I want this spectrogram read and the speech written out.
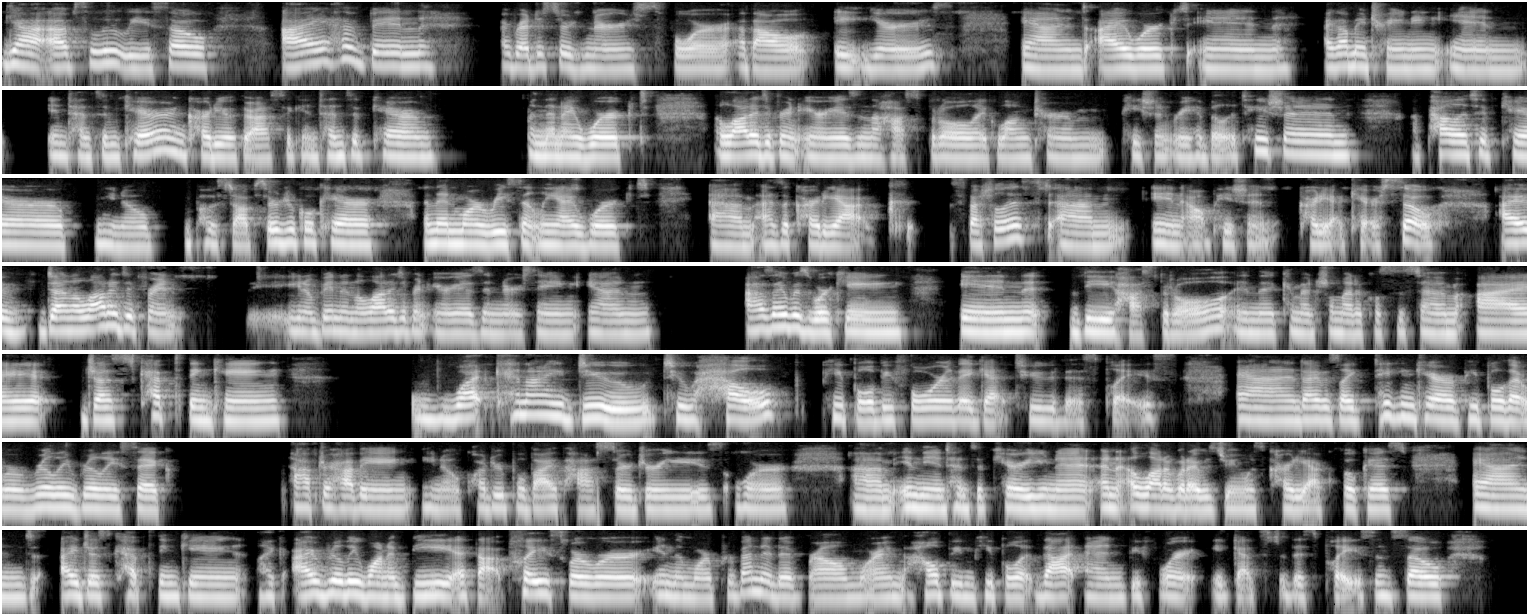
Yeah, absolutely. So I have been a registered nurse for about eight years, and I worked in, I got my training in intensive care and cardiothoracic intensive care. And then I worked a lot of different areas in the hospital, like long term patient rehabilitation, palliative care, you know, post op surgical care. And then more recently, I worked um, as a cardiac specialist um, in outpatient cardiac care. So I've done a lot of different, you know, been in a lot of different areas in nursing. And as I was working in the hospital, in the conventional medical system, I just kept thinking, what can I do to help people before they get to this place. And I was like taking care of people that were really, really sick after having you know quadruple bypass surgeries or um, in the intensive care unit and a lot of what i was doing was cardiac focused and i just kept thinking like i really want to be at that place where we're in the more preventative realm where i'm helping people at that end before it gets to this place and so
